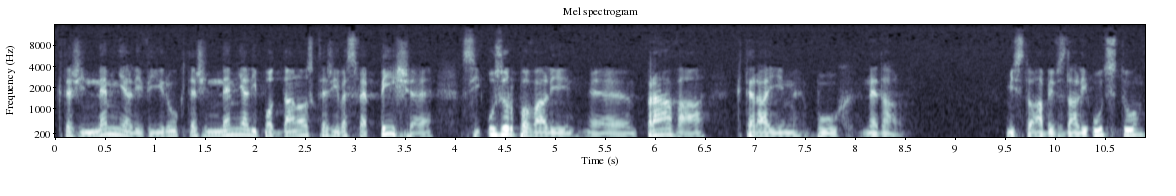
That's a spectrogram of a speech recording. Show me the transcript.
kteří neměli víru, kteří neměli poddanost, kteří ve své píše si uzurpovali e, práva, která jim Bůh nedal. Místo, aby vzdali úctu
